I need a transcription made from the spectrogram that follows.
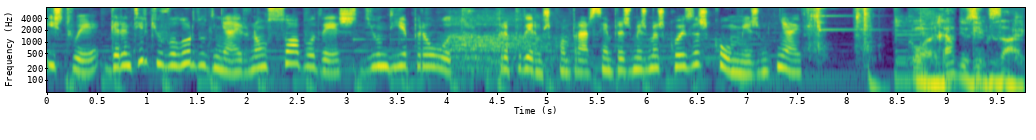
Isto é, garantir que o valor do dinheiro não sobe ou desce de um dia para o outro, para podermos comprar sempre as mesmas coisas com o mesmo dinheiro. Com a Rádio Zig Zag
